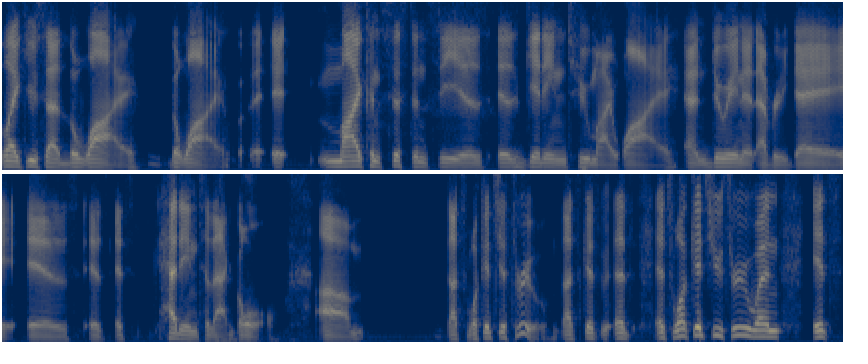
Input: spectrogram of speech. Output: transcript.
like you said, the why, the why, it, it my consistency is is getting to my why and doing it every day is is it's heading to that goal. Um, that's what gets you through. That's gets it's, it's what gets you through when it's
